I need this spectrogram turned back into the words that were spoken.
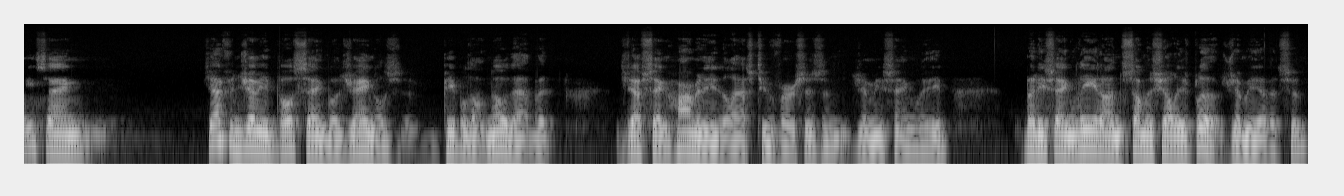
he sang. Jeff and Jimmy both sang Bojangles. People don't know that, but Jeff sang harmony the last two verses, and Jimmy sang lead. But he sang lead on some of Shelly's blues, Jimmy Ibbotson.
